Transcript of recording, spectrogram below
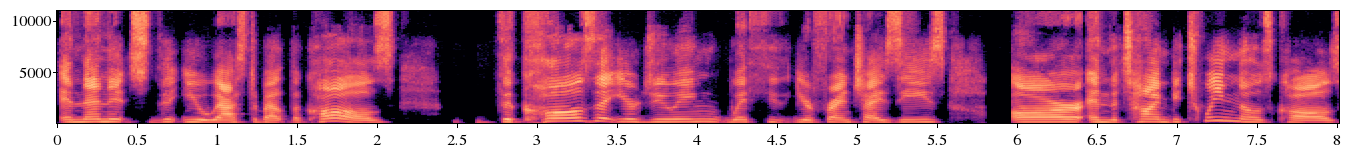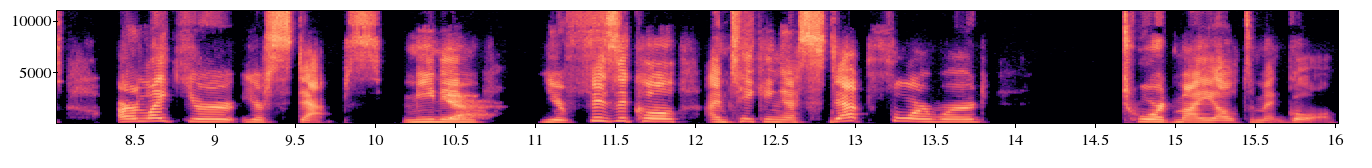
and then it's that you asked about the calls. The calls that you're doing with your franchisees are, and the time between those calls are like your your steps, meaning yeah. your physical. I'm taking a step forward toward my ultimate goal.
